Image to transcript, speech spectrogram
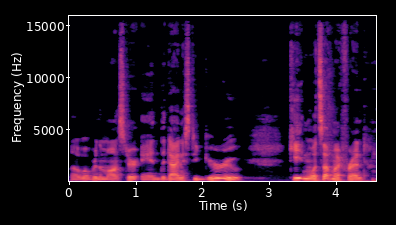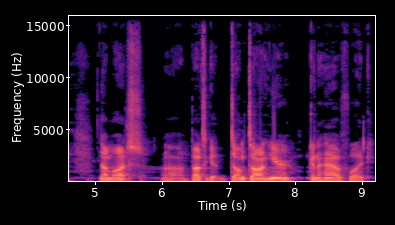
of Over the Monster and the Dynasty Guru. Keaton, what's up, my friend? Not much. Uh, about to get dumped on here. Gonna have like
